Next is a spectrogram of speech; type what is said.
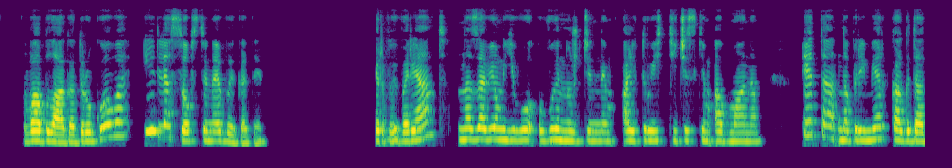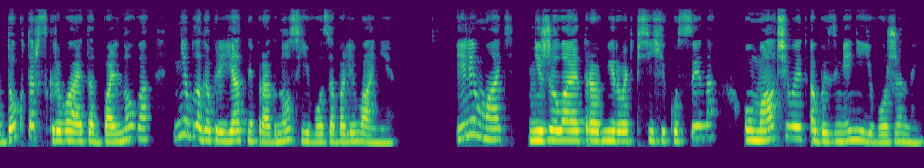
– во благо другого и для собственной выгоды. Первый вариант, назовем его вынужденным альтруистическим обманом, это, например, когда доктор скрывает от больного неблагоприятный прогноз его заболевания. Или мать, не желая травмировать психику сына, умалчивает об измене его жены.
